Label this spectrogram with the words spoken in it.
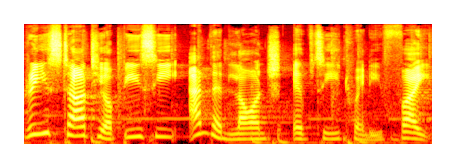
restart your PC and then launch FC25.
